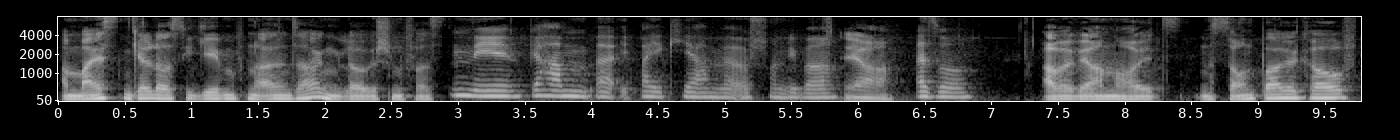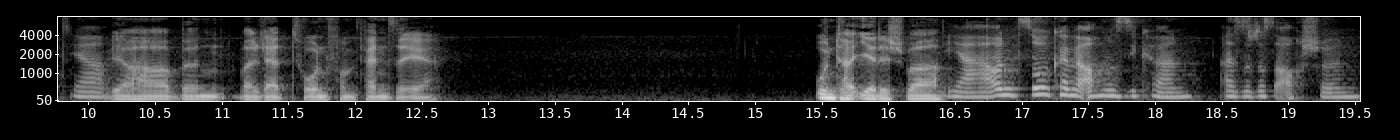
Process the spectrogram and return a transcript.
am meisten Geld ausgegeben von allen Tagen, glaube ich schon fast. Nee, wir haben, äh, bei Ikea haben wir auch schon über, Ja. also, Aber wir haben heute eine Soundbar gekauft. Ja. Wir haben, weil der Ton vom Fernseher unterirdisch war. Ja, und so können wir auch Musik hören. Also das ist auch schön.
